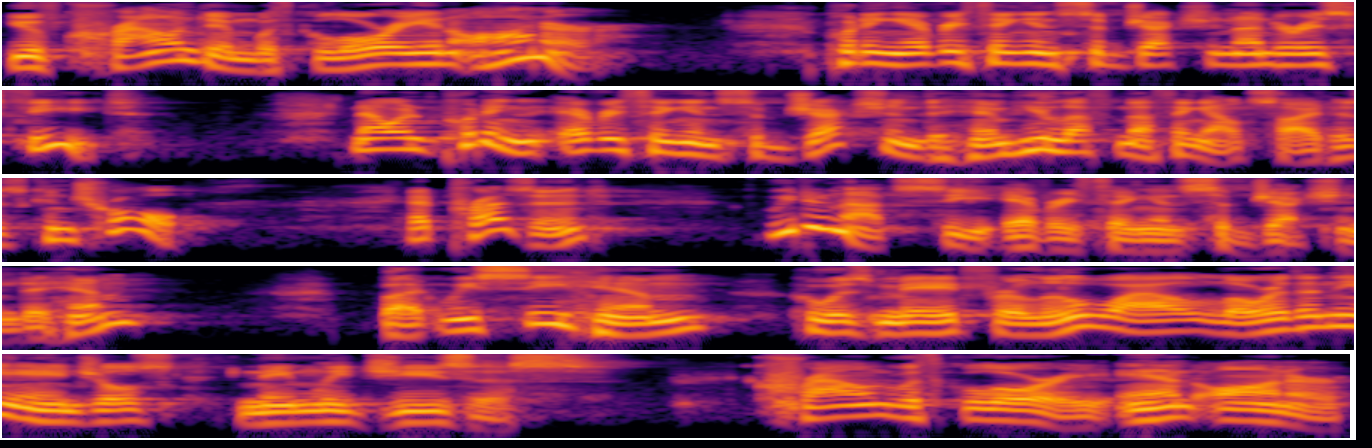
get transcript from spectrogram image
You have crowned him with glory and honor, putting everything in subjection under his feet. Now, in putting everything in subjection to him, he left nothing outside his control. At present, we do not see everything in subjection to him, but we see him who was made for a little while lower than the angels, namely Jesus, crowned with glory and honor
